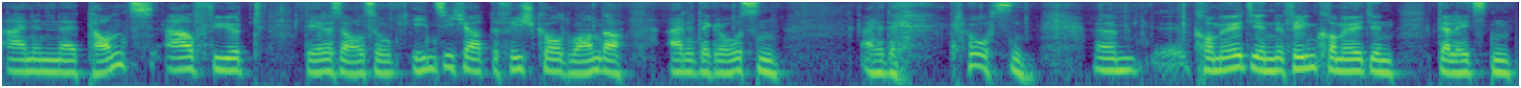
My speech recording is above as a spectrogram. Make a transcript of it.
einen äh, Tanz aufführt, der es also in sich hat. The Fish Called Wanda, eine der großen eine der großen ähm, Komödien, Filmkomödien der letzten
